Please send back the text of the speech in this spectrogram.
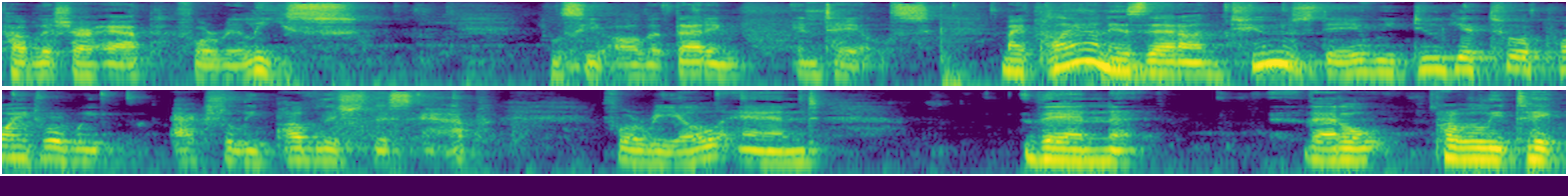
publish our app for release. We'll see all that that entails. My plan is that on Tuesday we do get to a point where we actually publish this app for real, and then that'll probably take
